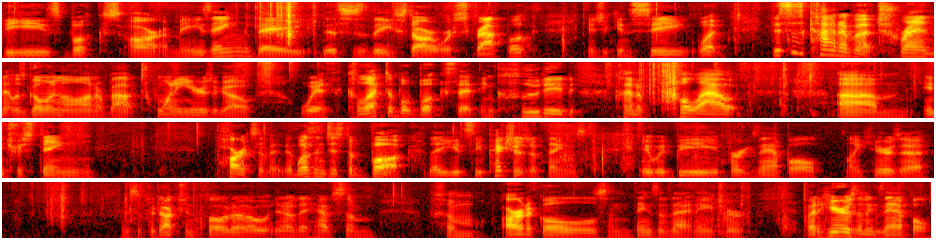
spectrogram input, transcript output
these books are amazing. They This is the Star Wars scrapbook. As you can see, what this is kind of a trend that was going on about 20 years ago with collectible books that included kind of pull out um, interesting parts of it. It wasn't just a book that you'd see pictures of things. It would be, for example, like here's a here's a production photo. You know, they have some some articles and things of that nature. But here's an example.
